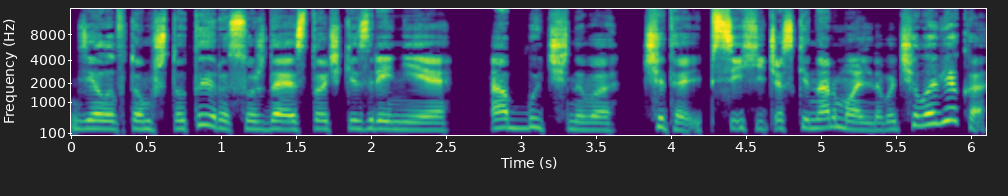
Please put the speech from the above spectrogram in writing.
Дело в том, что ты, рассуждая с точки зрения обычного, читай, психически нормального человека,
